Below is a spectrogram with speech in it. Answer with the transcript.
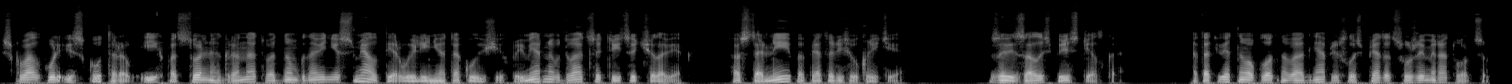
Шквал пуль из скутеров и их подствольных гранат в одно мгновение смял первую линию атакующих, примерно в 20-30 человек. Остальные попрятались в укрытие. Завязалась перестрелка. От ответного плотного огня пришлось прятаться уже миротворцам.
